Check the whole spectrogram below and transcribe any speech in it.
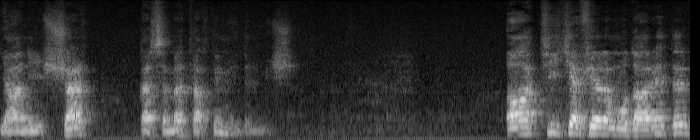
Yani şart kaseme takdim edilmiş. Atike fiile mudaredir.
